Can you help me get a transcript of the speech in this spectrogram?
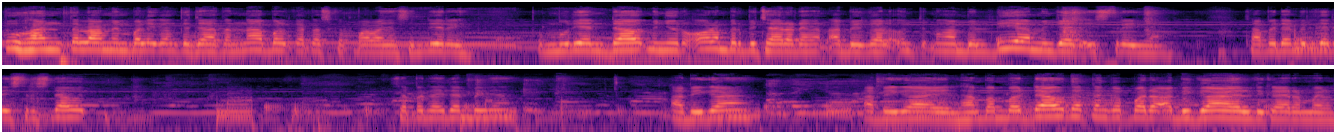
Tuhan telah membalikkan kejahatan Nabal ke atas kepalanya sendiri. Kemudian Daud menyuruh orang berbicara dengan Abigail untuk mengambil dia menjadi istrinya. Siapa yang diambil jadi istri Daud? Siapa yang diambilnya? Abigail. Abigail. Hamba-hamba Daud datang kepada Abigail di Karmel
